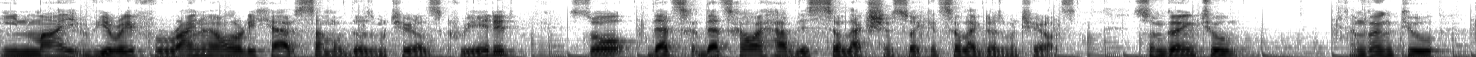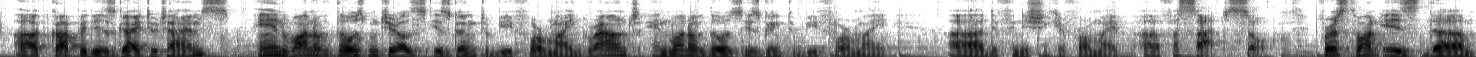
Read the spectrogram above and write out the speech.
in my V-Ray for Rhino, I already have some of those materials created. So that's that's how I have this selection, so I can select those materials. So I'm going to I'm going to uh, copy this guy two times, and one of those materials is going to be for my ground, and one of those is going to be for my uh, definition here for my uh, facade. So first one is the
